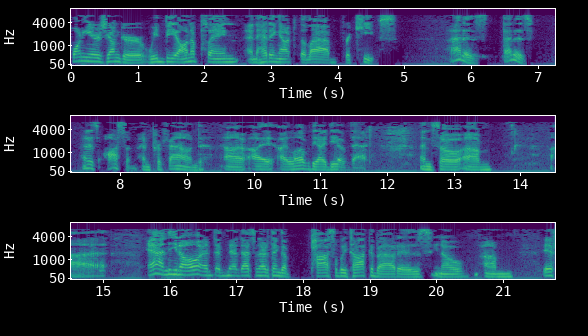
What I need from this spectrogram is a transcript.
20 years younger, we'd be on a plane and heading out to the lab for keeps." That is that is that is awesome and profound. Uh, I I love the idea of that, and so um, uh, and you know, and that's another thing to possibly talk about is you know. Um, if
